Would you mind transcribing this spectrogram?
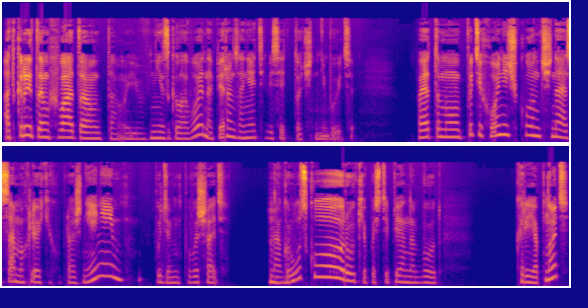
открытым хватом там, и вниз головой на первом занятии висеть точно не будете. Поэтому потихонечку, начиная с самых легких упражнений, будем повышать нагрузку, руки постепенно будут крепнуть,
